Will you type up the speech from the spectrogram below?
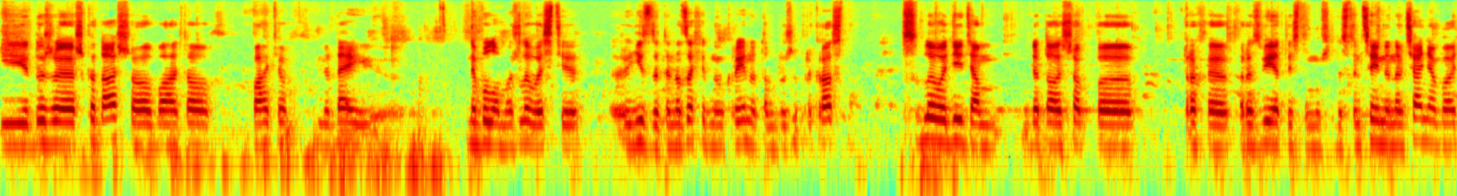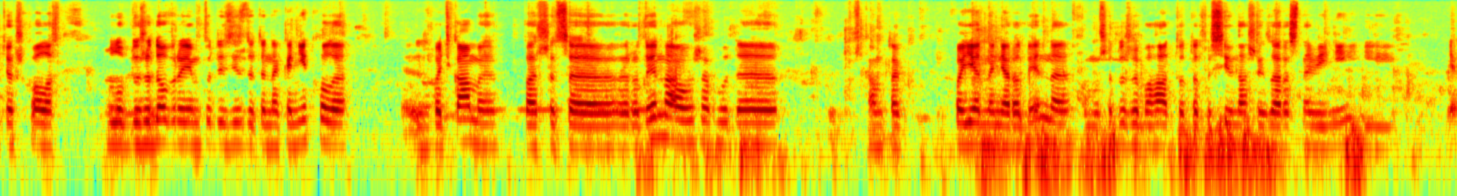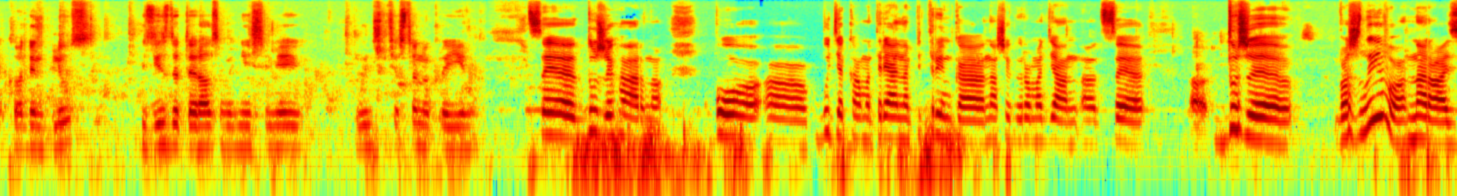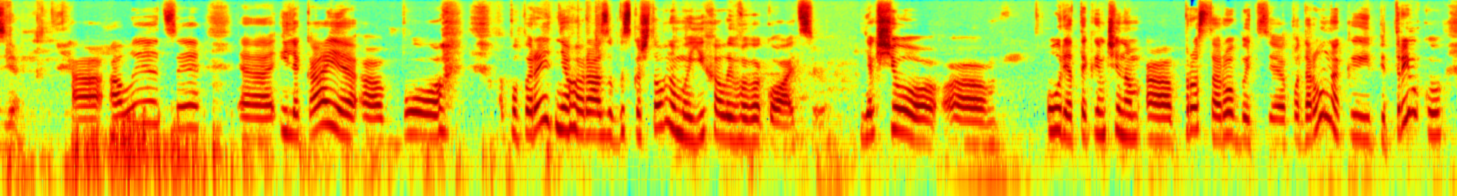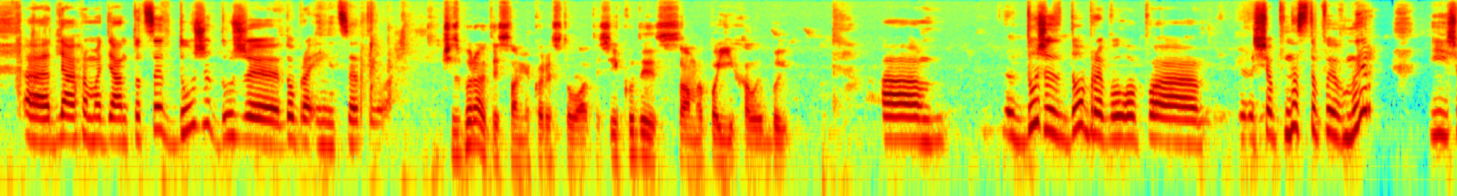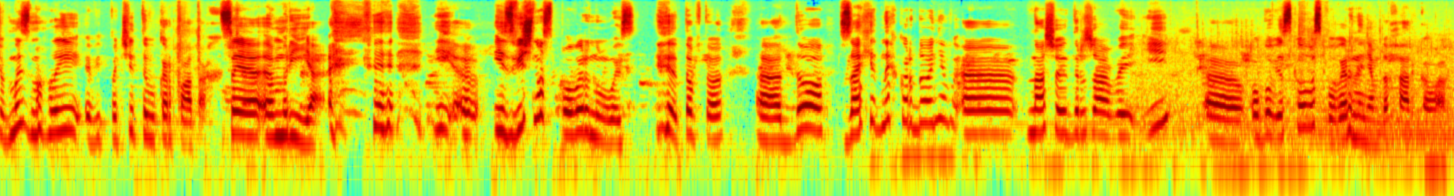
і дуже шкода, що багато багатьох людей е, не було можливості е, їздити на Західну Україну, там дуже прекрасно. Особливо дітям для того, щоб е, трохи розвіятись, тому що дистанційне навчання в багатьох школах було б дуже добре їм кудись їздити на канікули з батьками. Перше, це родина вже буде, скажімо так, поєднання родинне, тому що дуже багато татусів наших зараз на війні, і як один плюс з'їздити разом однією сім'єю в іншу частину країни. Це дуже гарно, бо е, будь-яка матеріальна підтримка наших громадян е, це е, дуже важливо наразі. Але це е, і лякає, е, бо попереднього разу безкоштовно ми їхали в евакуацію. Якщо е, уряд таким чином просто робить подарунок і підтримку для громадян, то це дуже дуже добра ініціатива. Чи збираєтесь самі користуватись? І куди саме поїхали би? А, Дуже добре було б, щоб наступив мир, і щоб ми змогли відпочити у Карпатах. Це е, мрія. І, е, і звісно, повернулись. Тобто е, до західних кордонів нашої держави і обов'язково з поверненням до Харкова.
